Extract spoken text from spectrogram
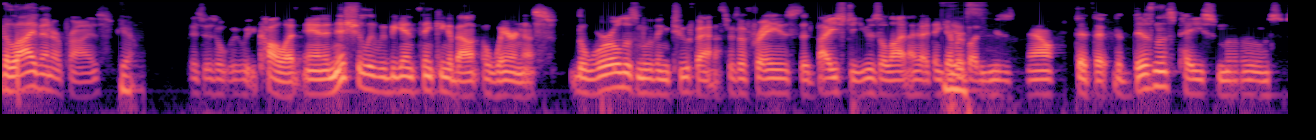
The live enterprise yeah is, is what we call it. And initially, we began thinking about awareness. The world is moving too fast. There's a phrase that I used to use a lot, and I think yes. everybody uses now, that the, the business pace moves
